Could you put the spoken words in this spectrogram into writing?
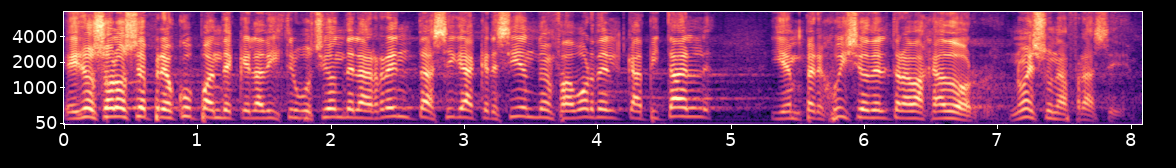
Ellos solo se preocupan de que la distribución de la renta siga creciendo en favor del capital y en perjuicio del trabajador. No es una frase.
